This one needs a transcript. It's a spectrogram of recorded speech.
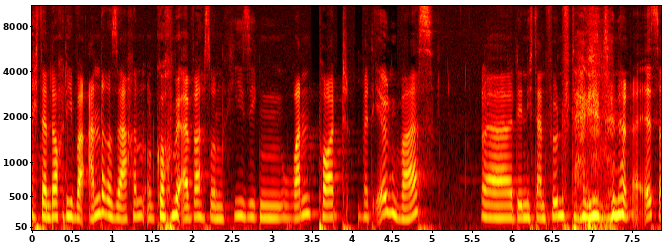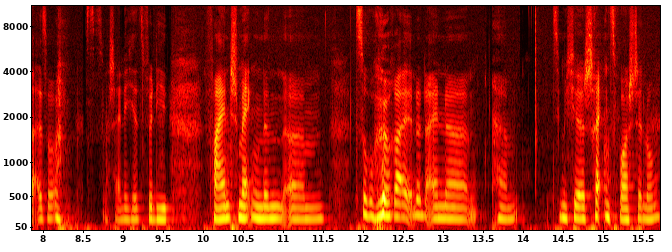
ich dann doch lieber andere Sachen und koche mir einfach so einen riesigen One-Pot mit irgendwas äh, den ich dann fünf Tage hintereinander esse. Also das ist wahrscheinlich jetzt für die feinschmeckenden ähm, ZuhörerInnen eine ähm, ziemliche Schreckensvorstellung.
